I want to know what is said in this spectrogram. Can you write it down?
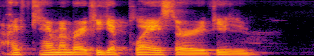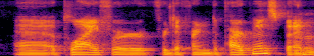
I can't remember if you get placed or if you uh, apply for for different departments, but. Mm-hmm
